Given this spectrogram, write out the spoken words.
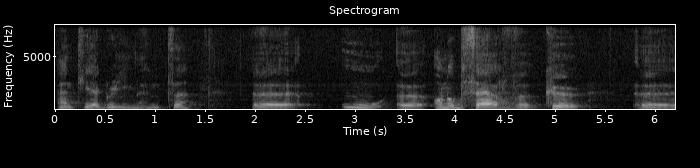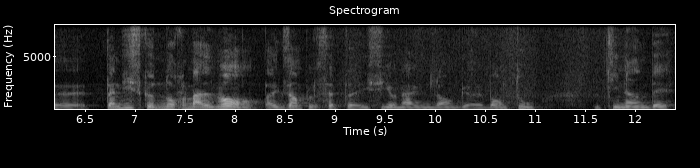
anti-agreement, euh, où euh, on observe que, euh, tandis que normalement, par exemple, ici on a une langue bantou, le kinandé,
